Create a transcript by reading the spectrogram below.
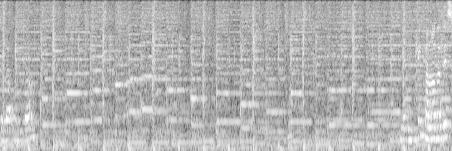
So that one done. Then you pick another, this,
